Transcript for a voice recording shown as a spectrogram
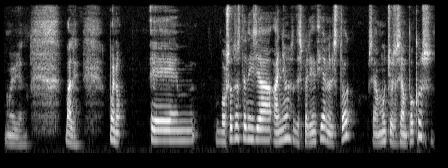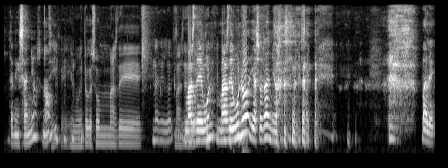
Muy bien. Vale. Bueno, em, vosotros tenéis ya años de experiencia en el stock. O sea, muchos o sean pocos, tenéis años, ¿no? Sí, en el momento que son más de... más de, un, más de uno ya son años. Exacto. Vale,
